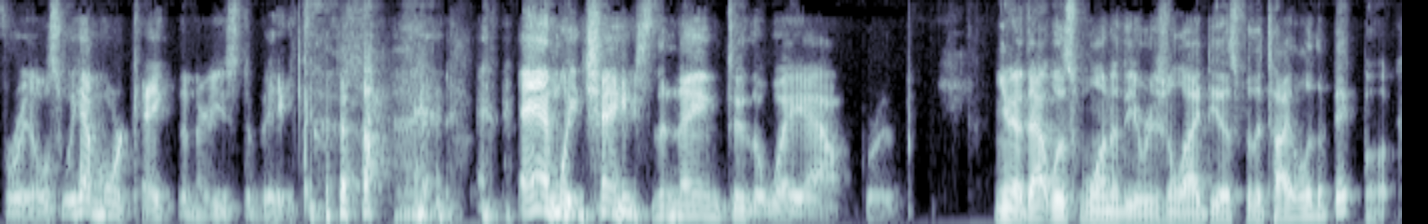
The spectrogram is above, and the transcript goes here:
frills. We have more cake than there used to be. And we changed the name to the way out group you know, that was one of the original ideas for the title of the big book.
